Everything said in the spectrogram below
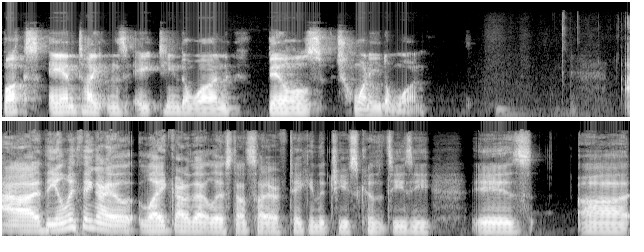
Bucks and Titans 18 to 1, Bills 20 to 1. Uh, the only thing I like out of that list, outside of taking the Chiefs because it's easy, is uh,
